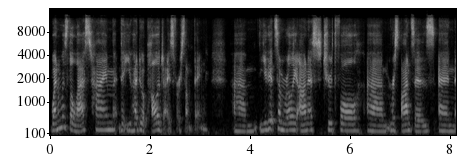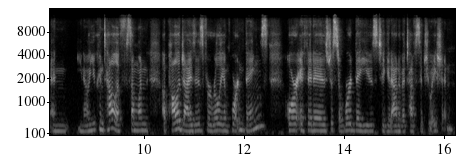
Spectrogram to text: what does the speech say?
when was the last time that you had to apologize for something? Um, you get some really honest, truthful um, responses, and and you know you can tell if someone apologizes for really important things, or if it is just a word they use to get out of a tough situation.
